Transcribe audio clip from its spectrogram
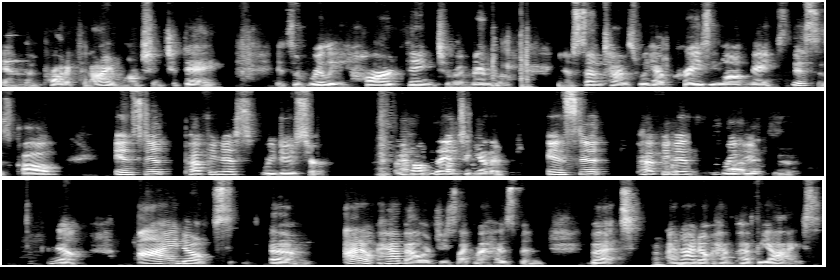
And the product that I am launching today, it's a really hard thing to remember. You know, sometimes we have crazy long names. This is called Instant Puffiness Reducer. I'll say it together. Instant Puffiness Reducer. Now, I don't um, I don't have allergies like my husband, but and I don't have puffy eyes,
